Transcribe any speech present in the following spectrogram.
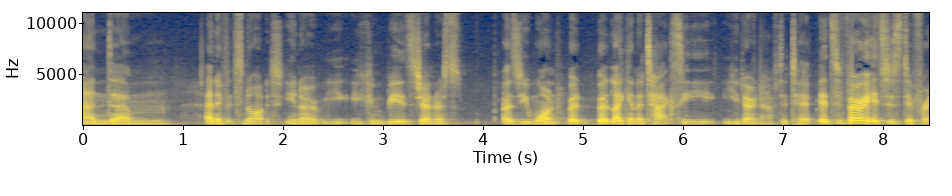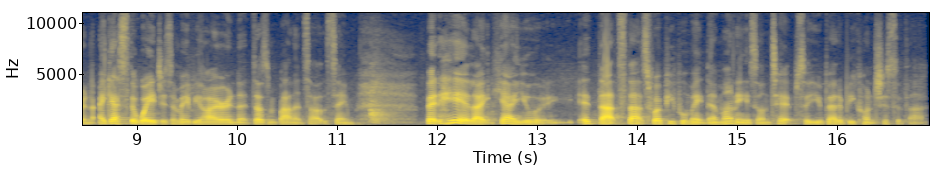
and um, and if it's not, you know, you, you can be as generous as you want, but but like in a taxi, you don't have to tip. It's very it's just different. I guess the wages are maybe higher, and that doesn't balance out the same. But here, like, yeah, you it, that's that's where people make their money is on tips, so you better be conscious of that.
